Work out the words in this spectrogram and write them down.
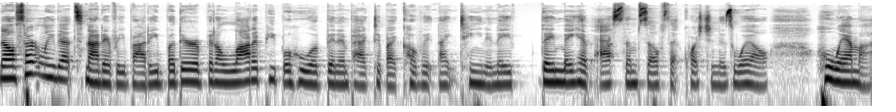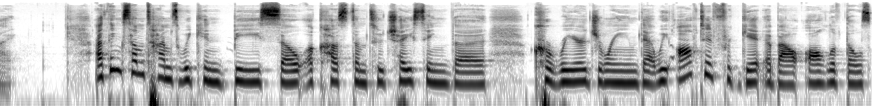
Now, certainly that's not everybody, but there have been a lot of people who have been impacted by COVID 19 and they, they may have asked themselves that question as well Who am I? I think sometimes we can be so accustomed to chasing the career dream that we often forget about all of those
